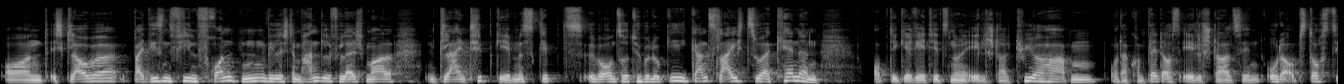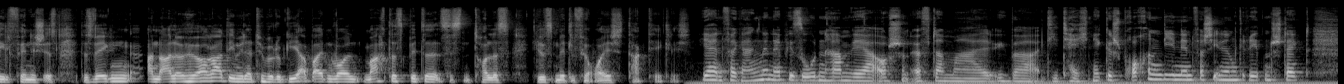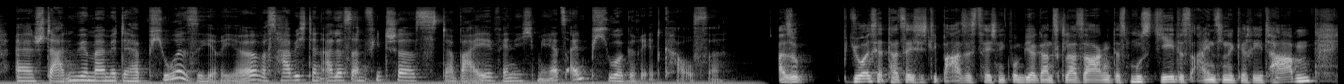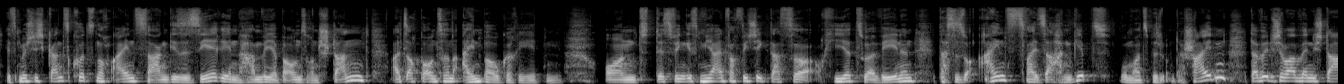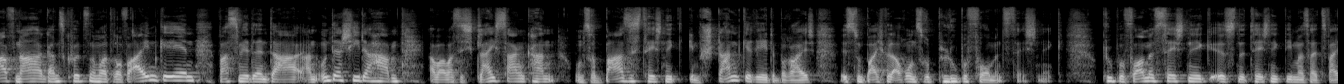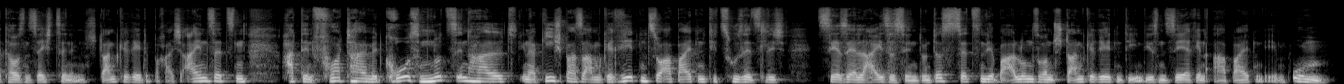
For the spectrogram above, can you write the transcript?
Und ich glaube, bei diesen vielen Fronten will ich dem Handel vielleicht mal einen kleinen Tipp geben. Es gibt über unsere Typologie ganz leicht zu erkennen, ob die Geräte jetzt nur eine Edelstahltür haben oder komplett aus Edelstahl sind oder ob es doch Stilfinish ist. Deswegen an alle Hörer, die mit der Typologie arbeiten wollen, macht das bitte. Es ist ein tolles Hilfsmittel für euch tagtäglich. Ja, in vergangenen Episoden haben wir ja auch schon öfter mal über die Technik gesprochen, die in den verschiedenen Geräten steckt. Äh, starten wir mal mit der Pure-Serie. Was habe ich denn alles an Features dabei, wenn ich mir jetzt ein Pure-Gerät kaufe? Also Pure ist ja tatsächlich die Basistechnik, wo wir ganz klar sagen, das muss jedes einzelne Gerät haben. Jetzt möchte ich ganz kurz noch eins sagen. Diese Serien haben wir ja bei unseren Stand- als auch bei unseren Einbaugeräten. Und deswegen ist mir einfach wichtig, das auch hier zu erwähnen, dass es so eins, zwei Sachen gibt, wo man es ein bisschen unterscheiden. Da würde ich aber, wenn ich darf, nachher ganz kurz nochmal drauf eingehen, was wir denn da an Unterschiede haben. Aber was ich gleich sagen kann, unsere Basistechnik im Standgerätebereich ist zum Beispiel auch unsere Blue Performance Technik. Blue Performance Technik ist eine Technik, die wir seit 2016 im Standgerätebereich einsetzen, hat den Vorteil, mit großem Nutzinhalt, energiesparsamen Geräten zu arbeiten, die zusätzlich sehr, sehr leise sind. Und das setzen wir bei all unseren Standgeräten, die in diesen Serien arbeiten, eben um.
